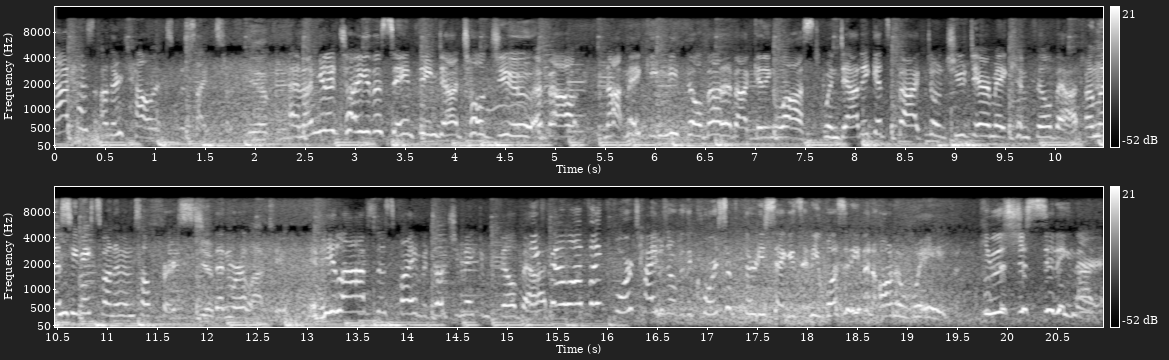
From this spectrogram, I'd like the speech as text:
Dad has other talents besides surfing. Yep. and I'm gonna tell you the same thing Dad told you about not making me feel bad about getting lost. When Daddy gets back, don't you dare make him feel bad. Unless he makes fun of himself first, Yep. then we're allowed to. If he laughs, that's fine, but don't you make him feel bad. He bad. fell off like four times over the course of 30 seconds and he wasn't even on a wave. He was just sitting there. He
